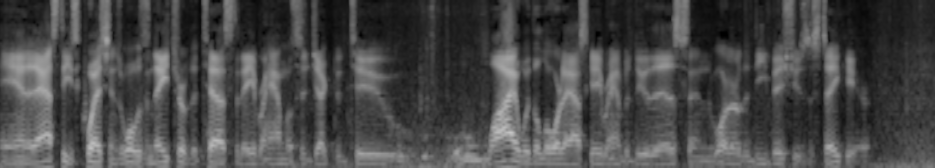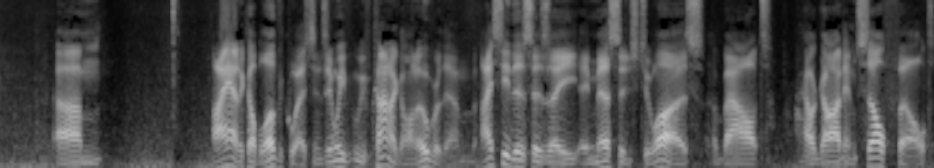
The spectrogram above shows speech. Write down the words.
And it asked these questions What was the nature of the test that Abraham was subjected to? Why would the Lord ask Abraham to do this? And what are the deep issues at stake here? Um, I had a couple other questions, and we've, we've kind of gone over them. I see this as a, a message to us about how God Himself felt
